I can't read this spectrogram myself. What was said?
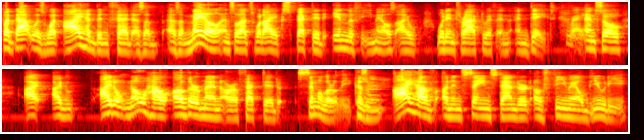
But that was what I had been fed as a as a male, and so that's what I expected in the females I would interact with and, and date. Right. And so I I I don't know how other men are affected similarly because hmm. I have an insane standard of female beauty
